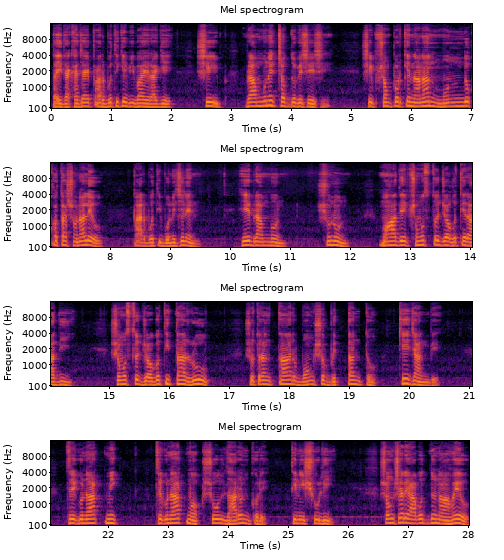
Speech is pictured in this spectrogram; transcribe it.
তাই দেখা যায় পার্বতীকে বিবাহের আগে শিব ব্রাহ্মণের ছদ্মবেশে এসে শিব সম্পর্কে নানান মন্দ কথা শোনালেও পার্বতী বলেছিলেন হে ব্রাহ্মণ, শুনুন, মহাদেব সমস্ত জগতের আদি, সমস্ত জগতই তাঁর রূপ, সুতরাং তাঁর বংশ বৃত্তান্ত কে জানবে? ত্রিগুণাত্মিক, ত্রিগুণাত্মক শুল ধারণ করে তিনি শুলি। সংসারে আবদ্ধ না হয়েও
